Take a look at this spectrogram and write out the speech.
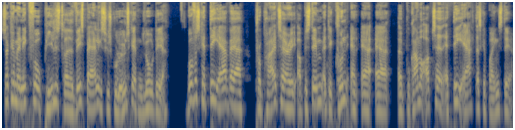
så kan man ikke få Pilestræde, hvis Berlingske skulle ønske, at den lå der? Hvorfor skal DR være proprietary og bestemme, at det kun er, er, er, er programmer optaget af DR, der skal bringes der?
